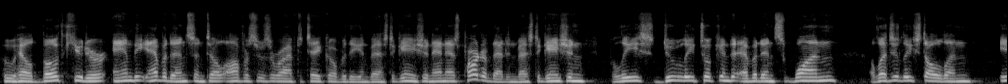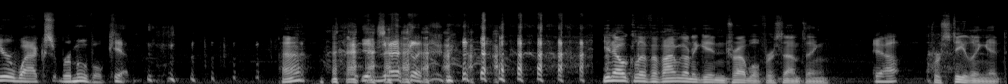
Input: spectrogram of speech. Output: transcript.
who held both Cuter and the evidence until officers arrived to take over the investigation. And as part of that investigation, police duly took into evidence one allegedly stolen earwax removal kit. Huh? exactly. You know, Cliff, if I'm going to get in trouble for something, yeah. for stealing it,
